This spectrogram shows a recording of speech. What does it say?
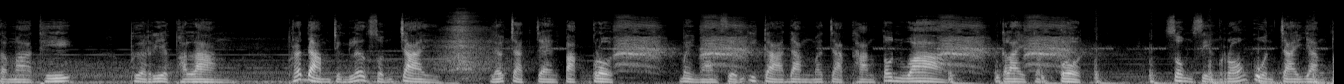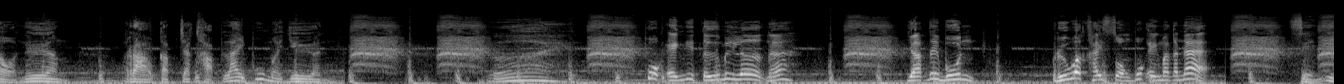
สมาธิ เพื่อเรียกพลัง พระดำจึงเลิกสนใจ แล้วจัดแจงปักกรด ไม่นานเสียงอีกาดังมาจากทางต้นว่า ใกล้กับกรด ส่งเสียงร้องกวนใจอย่างต่อเนื่อง ราวกับจะขับไล่ผู้มาเยือนเอ้ย พวกเองนี่ตื้อไม่เลิกนะ อยากได้บุญ หรือว่าใครส่งพวกเองมากันแน่ เสียงอี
